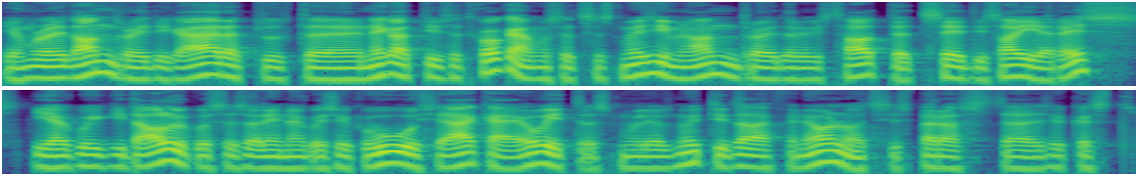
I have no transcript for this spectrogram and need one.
ja mul olid Androidiga ääretult äh, negatiivsed kogemused, sest mu esimene Android oli vist HTC Desire S ja kuigi ta alguses oli nagu sihuke uus ja äge ja huvitav, sest mul ei olnud nutitelefoni olnud, siis pärast äh, sihukest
